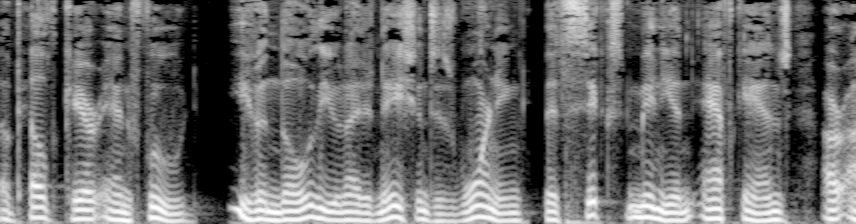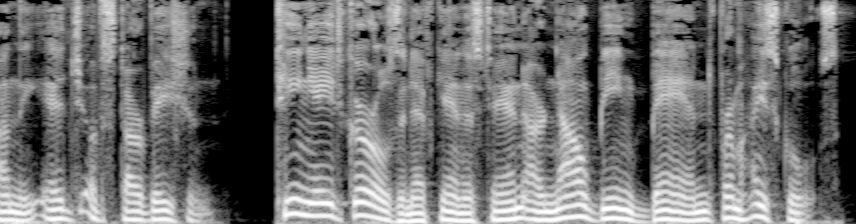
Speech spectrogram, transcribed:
of health care and food, even though the United Nations is warning that six million Afghans are on the edge of starvation. Teenage girls in Afghanistan are now being banned from high schools,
